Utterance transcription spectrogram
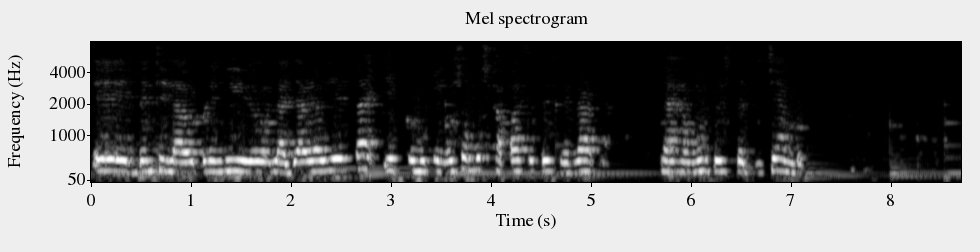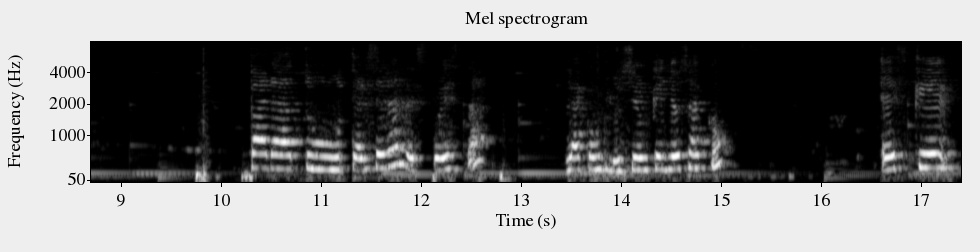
el ventilador prendido, la llave abierta y como que no somos capaces de cerrarla, la dejamos desperdiciando. Para tu tercera respuesta, la conclusión que yo saco es que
